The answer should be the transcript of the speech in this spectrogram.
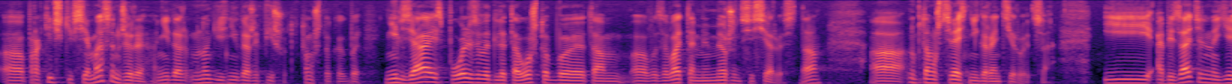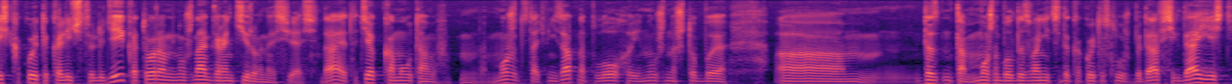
а, практически все мессенджеры, они даже, многие из них даже пишут о том, что как бы нельзя использовать для того, чтобы там а, вызывать там emergency сервис, да, а, ну потому что связь не гарантируется. И обязательно есть какое-то количество людей, которым нужна гарантированная связь. Да? Это те, кому там может стать внезапно плохо, и нужно, чтобы э, до, там, можно было дозвониться до какой-то службы. Да? Всегда есть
